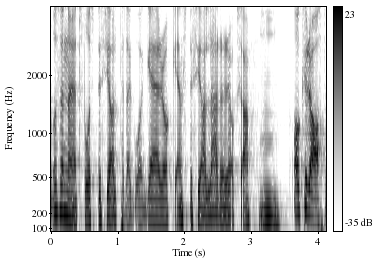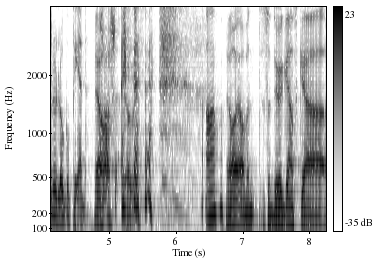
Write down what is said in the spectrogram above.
Och sen har jag två specialpedagoger och en speciallärare också. Och kurator och logoped Ja, ja, visst. ja. Ja, men, så du är ganska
